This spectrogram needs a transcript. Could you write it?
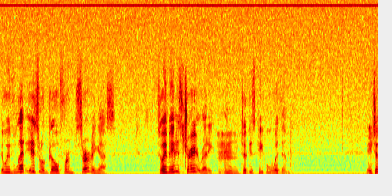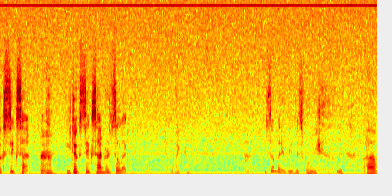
that we've let Israel go from serving us? So he made his chariot ready, took his people with him. And he took six he took six hundred select boy, somebody read this for me? um,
